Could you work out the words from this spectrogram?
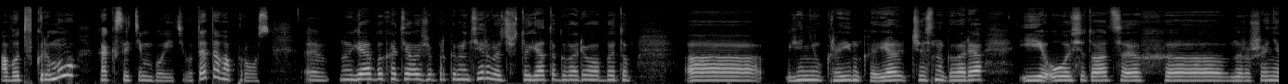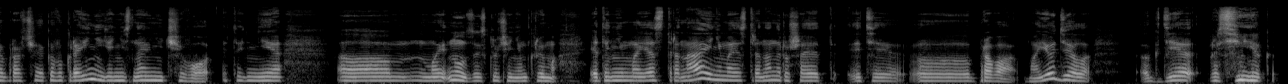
А вот в Крыму, как с этим быть? Вот это вопрос. Э, ну, я бы хотела еще прокомментировать, что я-то говорю об этом я не украинка. Я, честно говоря, и о ситуациях э, нарушения прав человека в Украине я не знаю ничего. Это не э, мой, ну, за исключением Крыма. Это не моя страна, и не моя страна нарушает эти э, права. Мое дело, где Россия, как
